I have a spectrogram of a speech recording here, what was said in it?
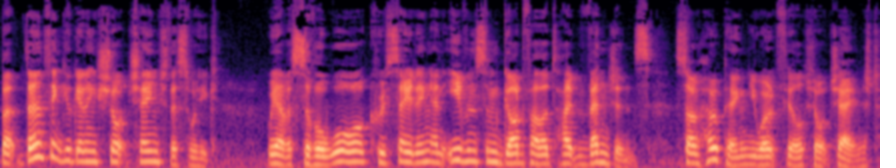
But don't think you're getting shortchanged this week. We have a civil war, crusading, and even some Godfather type vengeance, so I'm hoping you won't feel shortchanged.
